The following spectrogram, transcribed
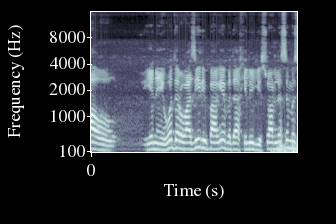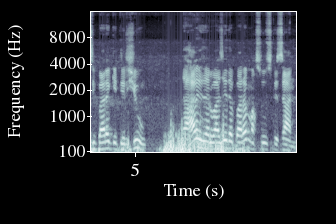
او یعنی و دروازې دی پاګه به داخليږي سوار لسمه سپاره کې تیر شو د هر دروازې د لپاره مخصوص کسان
